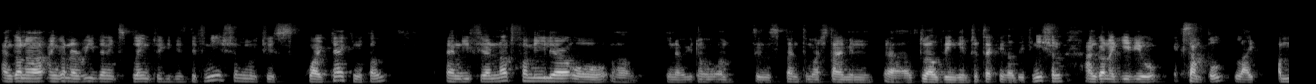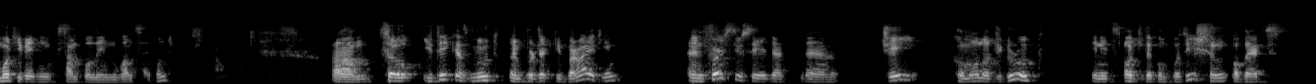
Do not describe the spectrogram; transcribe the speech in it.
I'm gonna I'm gonna read and explain to you this definition, which is quite technical. And if you're not familiar or um, you know you don't want to spend too much time in uh, delving into technical definition, I'm gonna give you example, like a motivating example in one second. Um, so you take a smooth and projective variety, and first you say that the J homology group in its Hodge decomposition of X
